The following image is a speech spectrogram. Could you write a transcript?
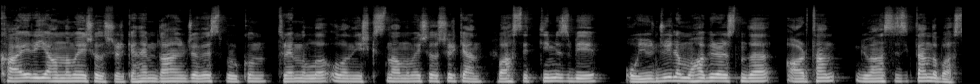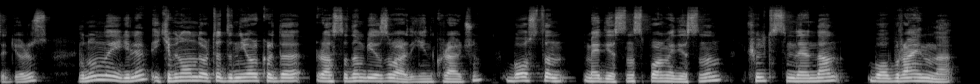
Kyrie'yi anlamaya çalışırken hem daha önce Westbrook'un Tremel'la olan ilişkisini anlamaya çalışırken bahsettiğimiz bir oyuncuyla muhabir arasında artan güvensizlikten de bahsediyoruz. Bununla ilgili 2014'te The New Yorker'da rastladığım bir yazı vardı Ian Crouch'un. Boston medyasının, spor medyasının kült isimlerinden Bob Ryan'la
